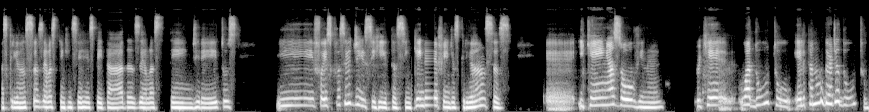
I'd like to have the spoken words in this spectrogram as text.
As crianças, elas têm que ser respeitadas, elas têm direitos e foi isso que você disse, Rita, assim, quem defende as crianças é, e quem as ouve, né? Porque o adulto, ele está no lugar de adulto.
